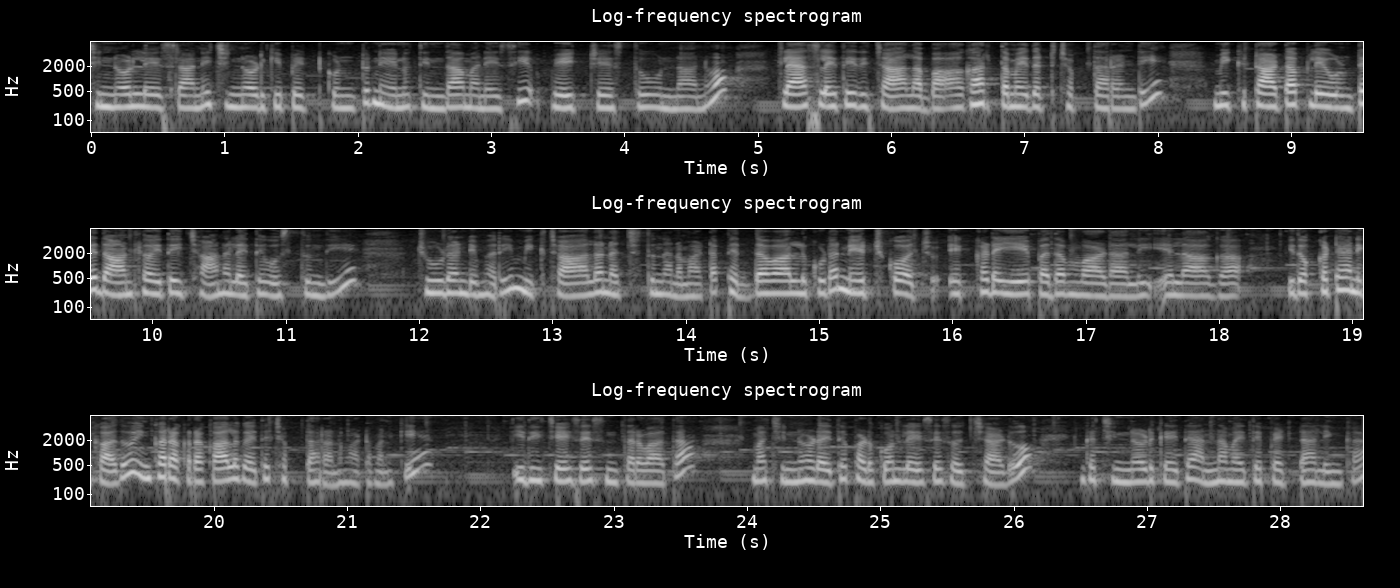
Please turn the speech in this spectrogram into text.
చిన్నోడు లేసరా అని చిన్నోడికి పెట్టుకుంటూ నేను తిందామనేసి వెయిట్ చేస్తూ ఉన్నాను. క్లాసులు అయితే ఇది చాలా బాగా అర్థమయ్యేటట్టు చెప్తారండి. మీకు టాటా ప్లే ఉంటే దాంట్లో అయితే ఈ ఛానల్ అయితే వస్తుంది. చూడండి మరి మీకు చాలా నచ్చుతుంది అనమాట పెద్దవాళ్ళు కూడా నేర్చుకోవచ్చు. ఎక్కడ ఏ పదం వాడాలి ఎలాగా? ఇది ఒక్కటే అని కాదు ఇంకా రకరకాలుగా అయితే చెప్తారనమాట మనకి. ఇది చేసేసిన తర్వాత మా చిన్నోడైతే పడుకొని లేసేసి వచ్చాడు. ఇంకా చిన్నోడికైతే అన్నం అయితే పెట్టాలి ఇంకా.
